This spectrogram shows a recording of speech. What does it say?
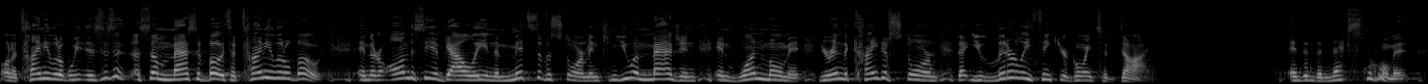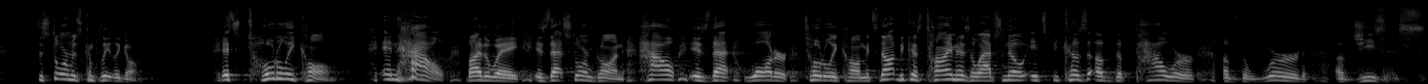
on a tiny little boat? This isn't some massive boat, it's a tiny little boat. And they're on the Sea of Galilee in the midst of a storm. And can you imagine in one moment, you're in the kind of storm that you literally think you're going to die? And then the next moment, the storm is completely gone. It's totally calm. And how, by the way, is that storm gone? How is that water totally calm? It's not because time has elapsed. No, it's because of the power of the word of Jesus.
